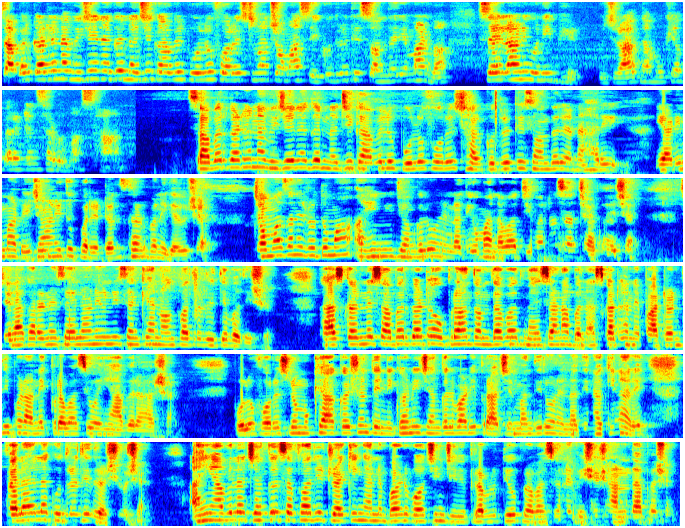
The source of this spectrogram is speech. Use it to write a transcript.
સાબરકાંઠાના વિજયનગર નજીક આવેલ પોલો ફોરેસ્ટમાં ચોમાસે કુદરતી સૌંદર્ય માણવા સહેલાણીઓની ભીડ ગુજરાતના મુખ્ય પર્યટન સ્થળોમાં સ્થાન. સાબરકાંઠાના વિજયનગર નજીક આવેલું પોલો ફોરેસ્ટ હાલ કુદરતી સૌંદર્ય અને હરિયાળી માટે જાણીતું પર્યટન સ્થળ બની ગયું છે. ચોમાસાની ઋતુમાં અહીંની જંગલો અને નદીઓમાં નવા જીવનનો સંચાર થાય છે. જેના કારણે સહેલાણીઓની સંખ્યા નોંધપાત્ર રીતે વધી છે. ખાસ કરીને સાબરકાંઠા ઉપરાંત અમદાવાદ, મહેસાણા, બનાસકાંઠા અને પાટણથી પણ અનેક પ્રવાસીઓ અહીં આવી રહ્યા છે. પોલો ફોરેસ્ટનું મુખ્ય આકર્ષણ તેની ઘણી જંગલવાળી પ્રાચીન મંદિરો અને નદીના કિનારે ફેલાયેલા કુદરતી દ્રશ્યો છે. અહીં આવેલા જંગલ સફારી, ટ્રેકિંગ અને બર્ડ વોચિંગ જેવી પ્રવૃત્તિઓ પ્રવાસીઓને વિશેષ આનંદ આપે છે.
